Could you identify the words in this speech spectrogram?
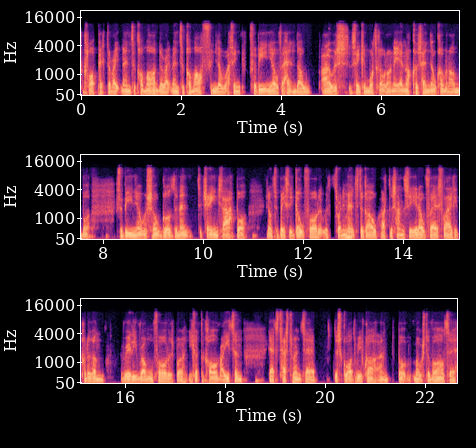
Klopp picked the right men to come on, the right men to come off. And, you know, I think Fabinho for Hendo, I was thinking what's going on here, not because Hendo coming on, but Fabinho was so good. And then to change that, but, you know, to basically go for it with 20 minutes to go at the San Siro first leg, it could have gone really wrong for us, but he got the call right. And yeah, it's testament to the squad we've got, and but most of all to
